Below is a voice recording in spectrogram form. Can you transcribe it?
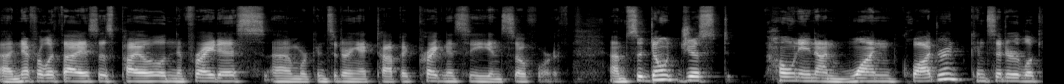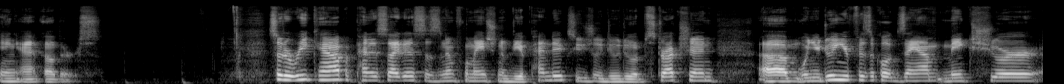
uh, nephrolithiasis, pyelonephritis. Um, we're considering ectopic pregnancy and so forth. Um, so don't just hone in on one quadrant, consider looking at others. So to recap, appendicitis is an inflammation of the appendix, usually due to obstruction. Um, when you're doing your physical exam, make sure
